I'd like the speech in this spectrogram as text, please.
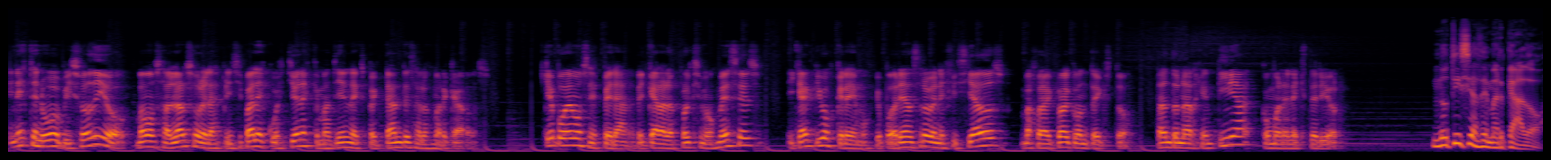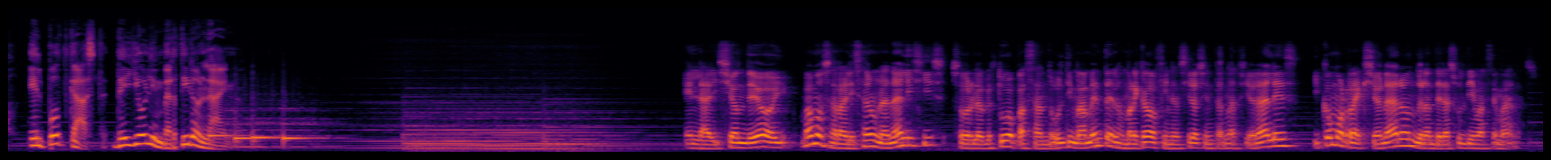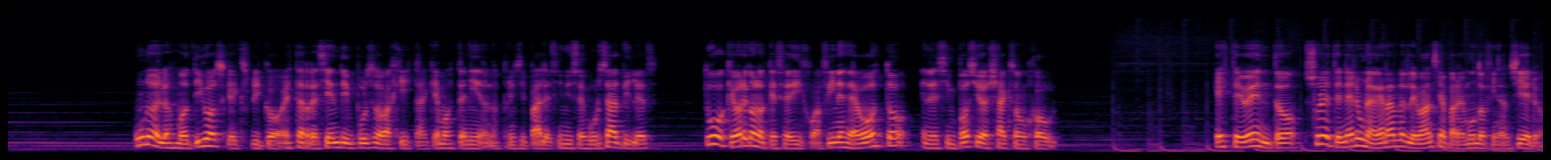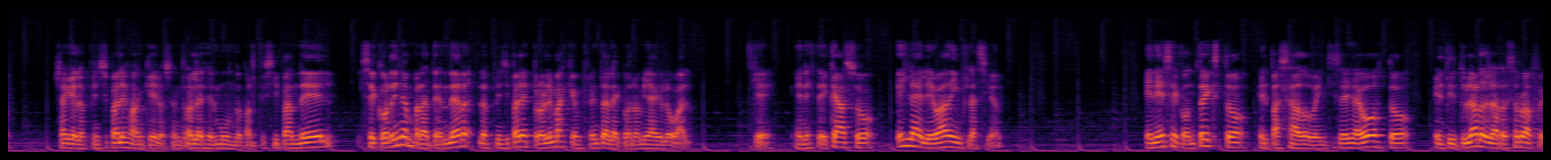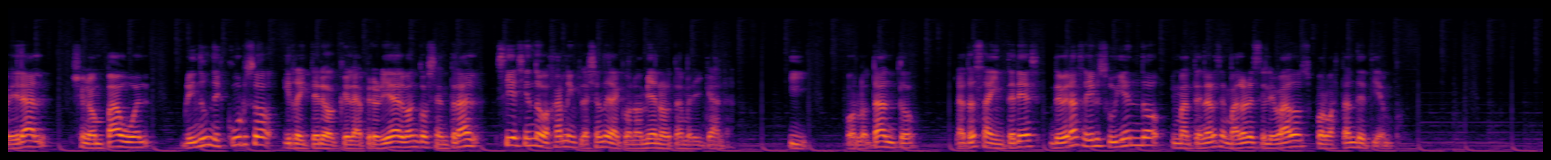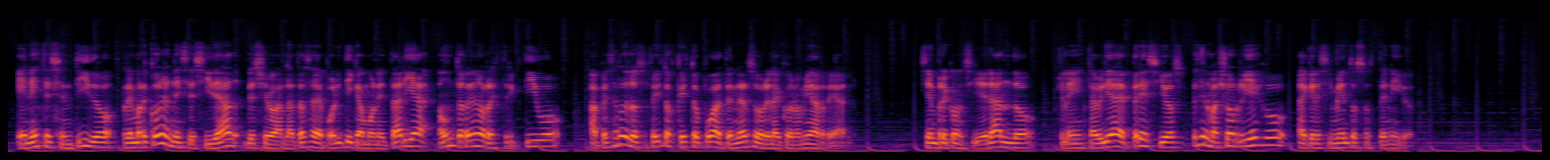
En este nuevo episodio vamos a hablar sobre las principales cuestiones que mantienen expectantes a los mercados. ¿Qué podemos esperar de cara a los próximos meses y qué activos creemos que podrían ser beneficiados bajo el actual contexto, tanto en Argentina como en el exterior? Noticias de Mercado, el podcast de YOL Invertir Online. En la edición de hoy vamos a realizar un análisis sobre lo que estuvo pasando últimamente en los mercados financieros internacionales y cómo reaccionaron durante las últimas semanas. Uno de los motivos que explicó este reciente impulso bajista que hemos tenido en los principales índices bursátiles tuvo que ver con lo que se dijo a fines de agosto en el simposio de Jackson Hole. Este evento suele tener una gran relevancia para el mundo financiero, ya que los principales banqueros centrales del mundo participan de él y se coordinan para atender los principales problemas que enfrenta la economía global, que, en este caso, es la elevada inflación. En ese contexto, el pasado 26 de agosto, el titular de la Reserva Federal, Jerome Powell, brindó un discurso y reiteró que la prioridad del Banco Central sigue siendo bajar la inflación de la economía norteamericana. Y, por lo tanto, la tasa de interés deberá seguir subiendo y mantenerse en valores elevados por bastante tiempo. En este sentido, remarcó la necesidad de llevar la tasa de política monetaria a un terreno restrictivo a pesar de los efectos que esto pueda tener sobre la economía real, siempre considerando que la inestabilidad de precios es el mayor riesgo al crecimiento sostenido.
